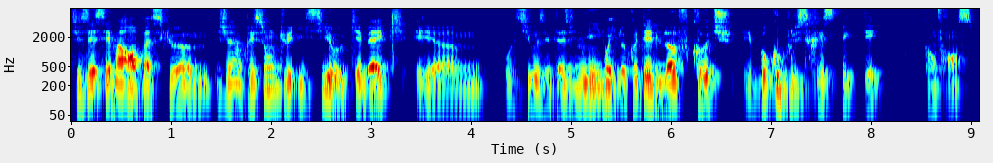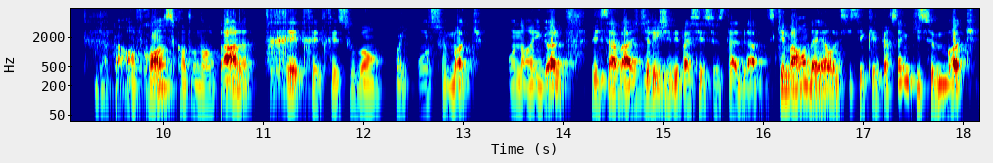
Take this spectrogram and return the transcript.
Tu sais, c'est marrant parce que euh, j'ai l'impression que ici au Québec et euh, aussi aux États-Unis, oui. le côté de love coach est beaucoup plus respecté qu'en France. En France, quand on en parle très très très souvent, oui. on se moque, on en rigole, mais ça va, je dirais que j'ai dépassé ce stade-là. Ce qui est marrant d'ailleurs aussi, c'est que les personnes qui se moquent,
